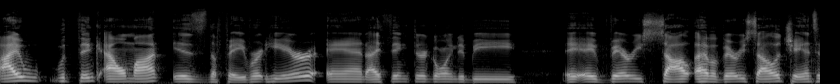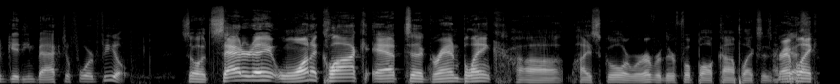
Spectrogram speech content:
I would think Almont is the favorite here, and I think they're going to be a, a very solid have a very solid chance of getting back to Ford Field. So it's Saturday, one o'clock at uh, Grand Blanc uh, High School or wherever their football complex is. Grand Blanc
